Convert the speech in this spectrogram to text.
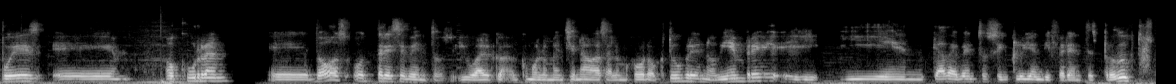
pues eh, ocurran eh, dos o tres eventos, igual como lo mencionabas, a lo mejor octubre, noviembre, y, en cada evento se incluyen diferentes productos.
